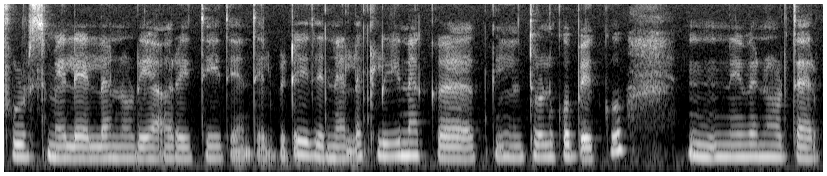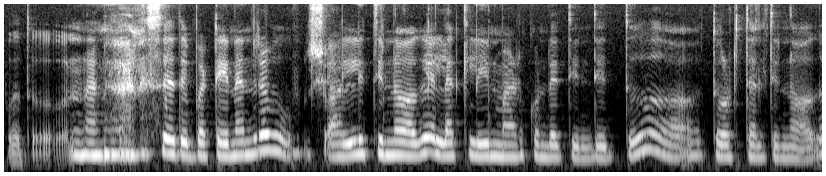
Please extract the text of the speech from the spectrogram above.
ಫ್ರೂಟ್ಸ್ ಮೇಲೆ ಎಲ್ಲ ನೋಡಿ ಯಾವ ರೀತಿ ಇದೆ ಅಂತ ಹೇಳ್ಬಿಟ್ಟು ಇದನ್ನೆಲ್ಲ ಕ್ಲೀನಾಗಿ ತೊಳ್ಕೊಬೇಕು. ನೀವೇ ನೋಡ್ತಾ ಇರ್ಬೋದು. ನನಗೆ ಅನಿಸ್ತದೆ ಬಟ್ ಏನಂದರೆ, ಅಲ್ಲಿ ತಿನ್ನುವಾಗ ಎಲ್ಲ ಕ್ಲೀನ್ ಮಾಡಿಕೊಂಡೇ ತಿಂದಿದ್ದು, ತೋಟದಲ್ಲಿ ತಿನ್ನುವಾಗ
